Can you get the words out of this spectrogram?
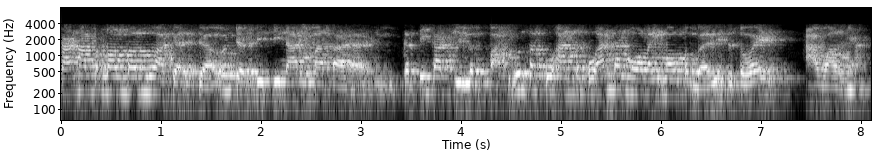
Karena penonton itu agak jauh dan disinari matahari. Ketika dilepas itu tekuan-tekuan kan mulai mau kembali sesuai awalnya.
